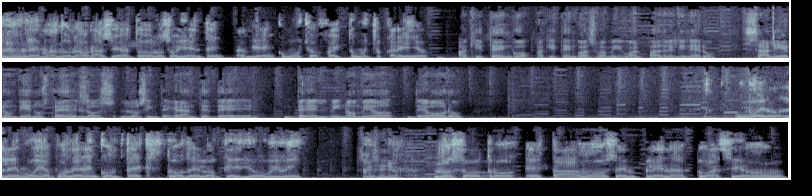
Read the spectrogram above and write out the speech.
Les mando un abrazo y a todos los oyentes también con mucho afecto, mucho cariño. Aquí tengo, aquí tengo a su amigo al padre Linero. ¿Salieron bien ustedes los, los integrantes de, del binomio de oro? Bueno, les voy a poner en contexto de lo que yo viví. Sí, señor. Nosotros estábamos en plena actuación.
